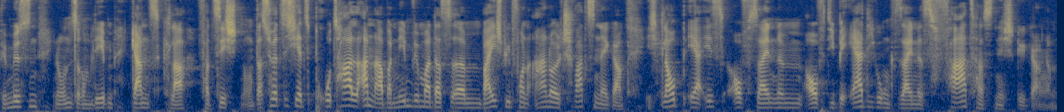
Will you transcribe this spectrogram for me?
wir müssen in unserem Leben ganz klar verzichten. Und das hört sich jetzt brutal an, aber nehmen wir mal das das ähm, Beispiel von Arnold Schwarzenegger. Ich glaube, er ist auf seinem, auf die Beerdigung seines Vaters nicht gegangen.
